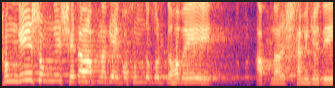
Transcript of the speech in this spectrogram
সঙ্গে সঙ্গে সেটাও আপনাকে পছন্দ করতে হবে। আপনার স্বামী যদি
